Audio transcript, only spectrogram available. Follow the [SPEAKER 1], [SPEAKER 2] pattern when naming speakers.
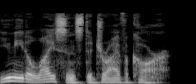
[SPEAKER 1] you need a license to drive a car.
